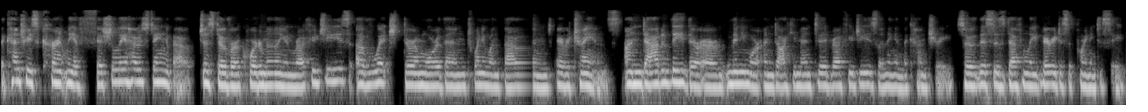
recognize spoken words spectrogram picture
The country is currently officially hosting about just over a quarter million refugees, of which there are more than 21,000 Eritreans. Undoubtedly, there are many more undocumented refugees living in the country. So this is definitely very disappointing to see.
